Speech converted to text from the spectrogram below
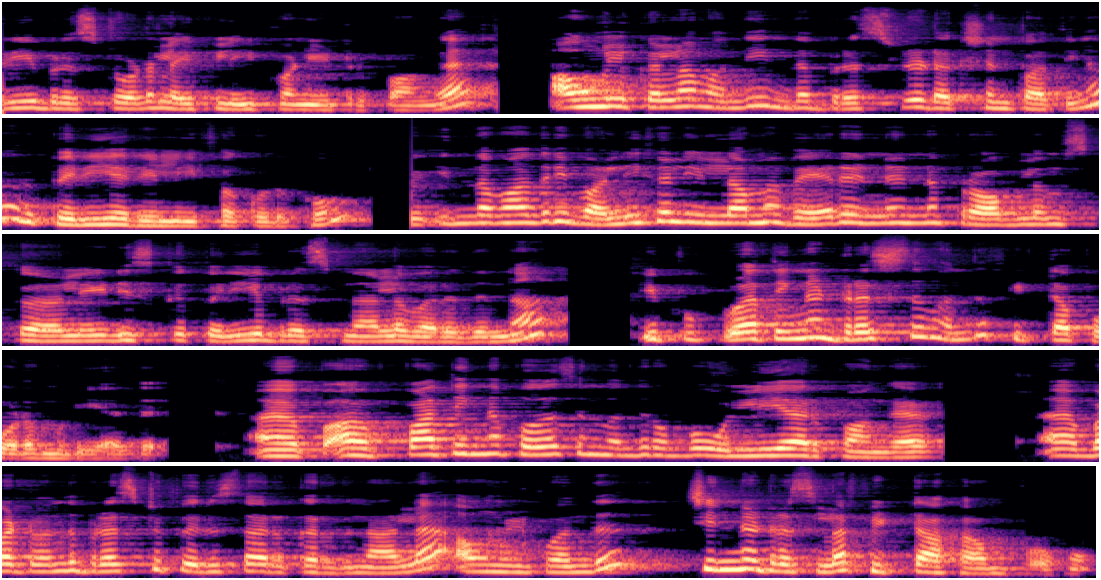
பெரிய பிரஸ்டோட லைஃப் லீட் பண்ணிட்டு இருப்பாங்க. அவங்களுக்கெல்லாம் வந்து இந்த பிரஸ்ட் ரிடக்ஷன் பார்த்தீங்கன்னா ஒரு பெரிய ரிலீஃபை கொடுக்கும். இந்த மாதிரி வழிகள் இல்லாமல் வேறு என்னென்ன ப்ராப்ளம்ஸ் லேடிஸ்க்கு பெரிய பிரஸ்ட்னால வருதுன்னா இப்போ பார்த்தீங்கன்னா ட்ரெஸ்ஸு வந்து ஃபிட்டாக போட முடியாது. பார்த்தீங்கன்னா பர்சன் வந்து ரொம்ப ஒல்லியாக இருப்பாங்க. பட் வந்து பிரஸ்ட் பெருசாக இருக்கிறதுனால அவங்களுக்கு வந்து சின்ன ட்ரெஸ்லாம் ஃபிட் ஆகாமல் போகும்.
